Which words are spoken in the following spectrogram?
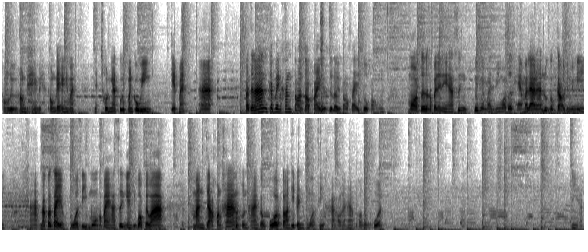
ทองเหลืองทองแดงเนี่ยทองแดงใช่ไหมเนี่ยชนกันปุ๊บมันก็วิ่งเก็ตไหมอะหลังจากนั้นก็เป็นขั้นตอนต่อไปก็คือเราจะต้องใส่ตัวของมอเตอร์เข้าไปในนี้ฮะซึ่งรุ่นใหม่ๆจะมีมอเตอร์แถมมาแล้วนะรุ่นเก่าๆจะไม่มี นะฮะเราก็ใส่หัวสีม่วงเข้าไปฮะซึ่งอย่างที่บอกไปว่า มันจะค่อนข้างทนทานกับพวกตอนที่เป็นหัวสีขาวนะฮะพอสมควรนี่ฮะ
